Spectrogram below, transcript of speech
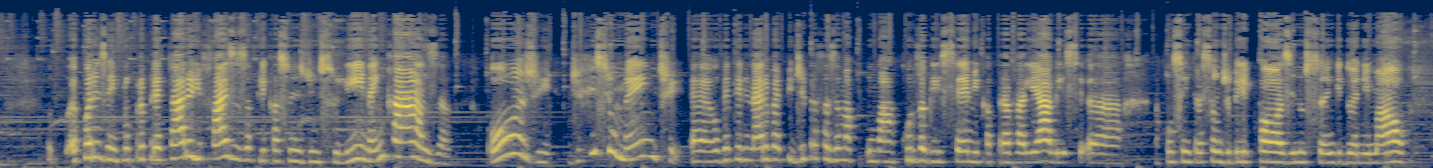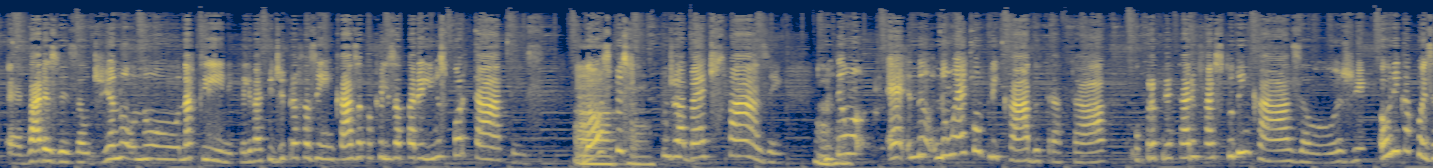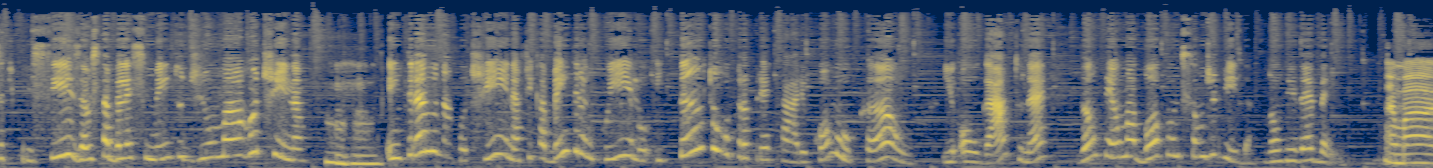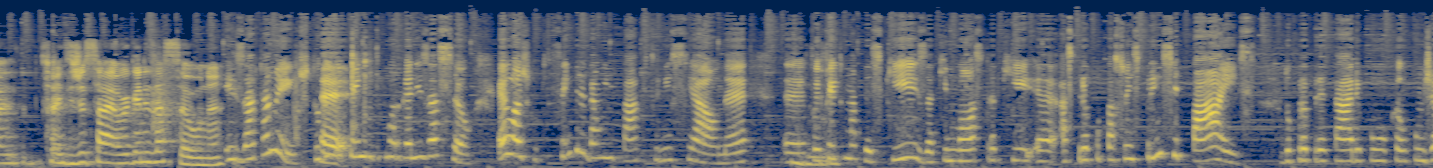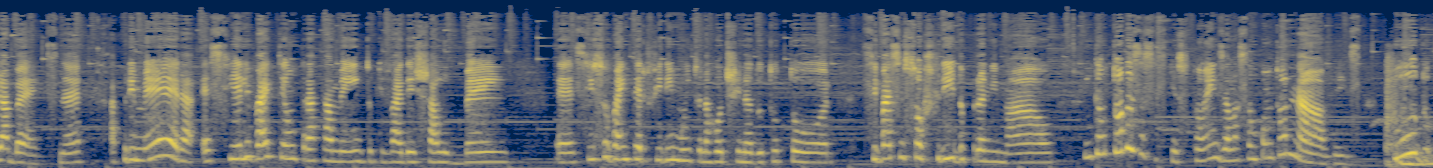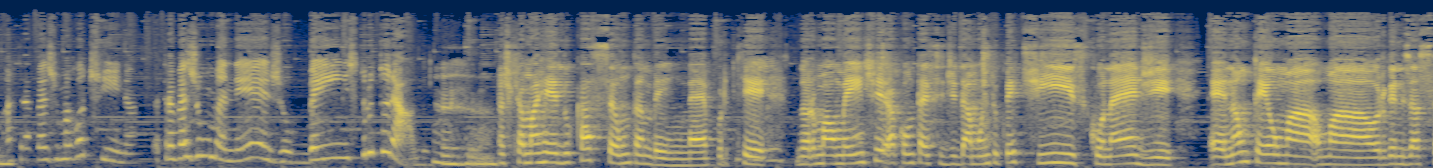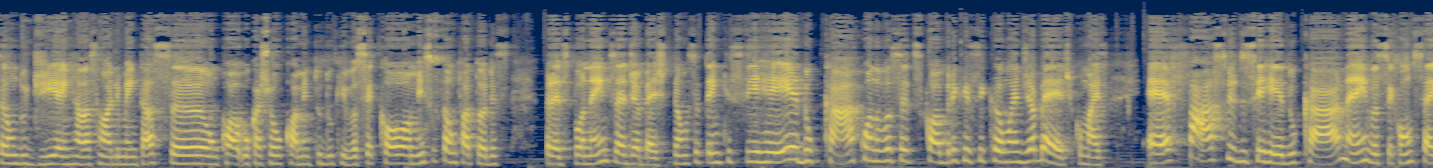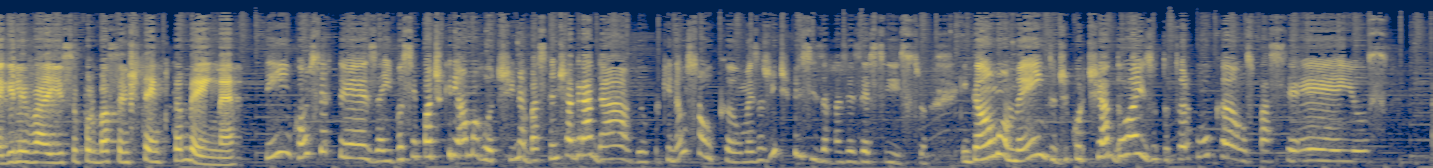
por exemplo, o proprietário ele faz as aplicações de insulina em casa. Hoje, dificilmente é, o veterinário vai pedir para fazer uma, uma, curva glicêmica para avaliar a, a, concentração de glicose no sangue do animal é, várias vezes ao dia no, no, na clínica. Ele vai pedir para fazer em casa com aqueles aparelhinhos portáteis, igual ah, as pessoas tá. com diabetes fazem. Uhum. Então, é, não, não é complicado tratar. O proprietário faz tudo em casa hoje. A única coisa que precisa é o estabelecimento de uma rotina. Uhum. Entrando na rotina, fica bem tranquilo e tanto o proprietário como o cão e, ou o gato, né, vão ter uma boa condição de vida, vão viver bem. É uma. Só exige essa organização, né? Exatamente. Tudo é. depende de uma organização. É lógico que sempre dá um impacto inicial, né? É, uhum. Foi feita uma pesquisa que mostra que é, as preocupações principais do proprietário com o cão com diabetes, né? A primeira é se ele vai ter um tratamento que vai deixá-lo bem, é, se isso vai interferir muito na rotina do tutor, se vai ser sofrido para o animal. Então, todas essas questões, elas são contornáveis. Tudo uhum. através de uma rotina, através de um manejo bem estruturado. Uhum. Acho que é uma reeducação também, né? Porque normalmente acontece de dar muito petisco, né? De é, não ter uma, uma organização do dia em relação à alimentação, o cachorro come tudo que você come, isso são fatores predisponentes à diabetes. Então você tem que se reeducar quando você descobre que esse cão é diabético, mas é fácil de se reeducar, né? E você consegue levar isso por bastante tempo também, né? Sim, com certeza. E você pode criar uma rotina bastante agradável, porque não só o cão, mas a gente precisa fazer exercício. Então é o momento de curtir a dois, o tutor com o cão, os passeios,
